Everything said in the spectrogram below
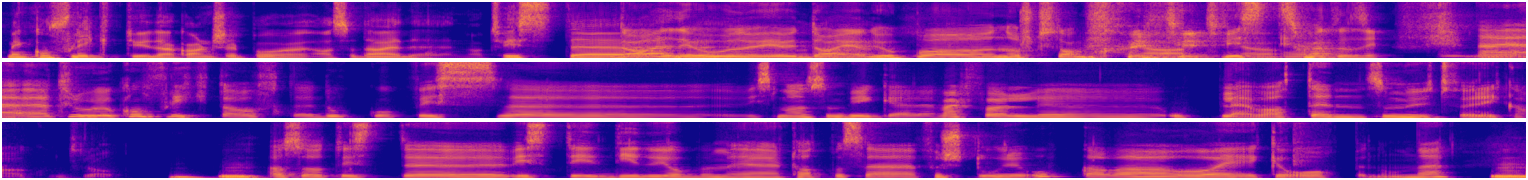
Men konflikt tyder kanskje på altså Da er det noe tvist eh, Da er det jo, da er det jo på norsk standard Ja, tvist, ja. skal jeg si. Nei, jeg, jeg tror jo konflikter ofte dukker opp hvis, eh, hvis man som bygger i hvert fall eh, opplever at den som utfører, ikke har kontroll. Mm. Altså at hvis, det, hvis de, de du jobber med, har tatt på seg for store oppgaver og er ikke åpen om det, Mm.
